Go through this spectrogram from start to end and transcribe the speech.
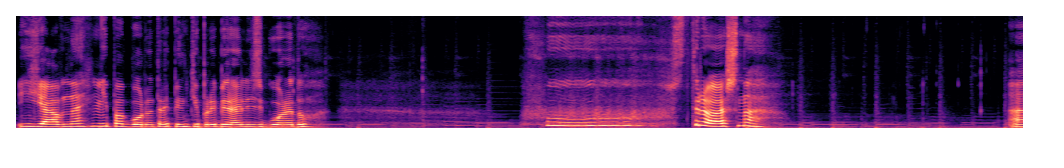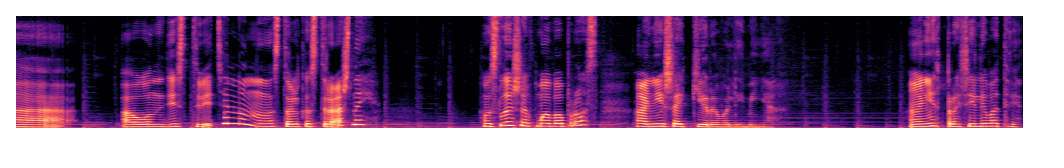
явно не по горной тропинке пробирались к городу. Фу, страшно. А, а он действительно настолько страшный? Услышав мой вопрос, они шокировали меня. Они спросили в ответ,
